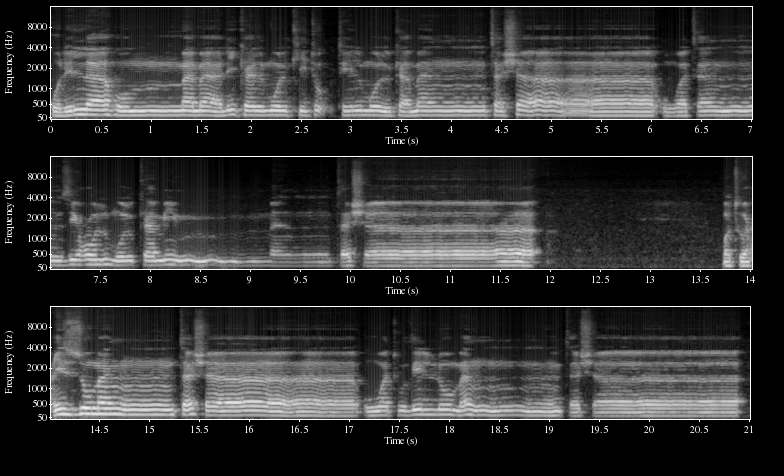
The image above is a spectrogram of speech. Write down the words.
قل اللهم مالك الملك تؤتي الملك من تشاء وتنزع الملك ممن تشاء. وتعز من تشاء وتذل من تشاء.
